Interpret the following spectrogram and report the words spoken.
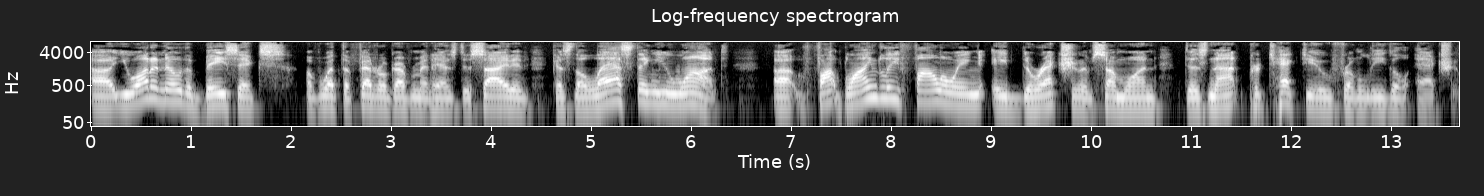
uh, you ought to know the basics of what the federal government has decided, because the last thing you want fo- blindly following a direction of someone does not protect you from legal action.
